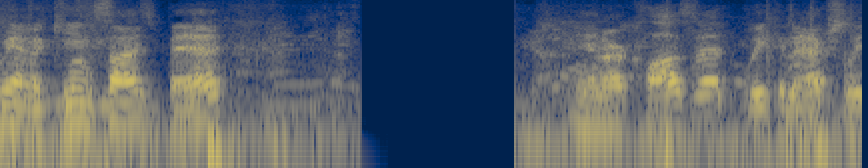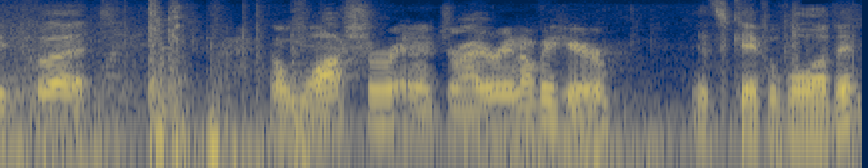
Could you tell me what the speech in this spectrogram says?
We have a king size bed. In our closet, we can actually put a washer and a dryer in over here. It's capable of it.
